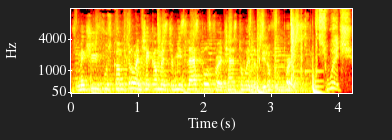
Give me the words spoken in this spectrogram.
So make sure you fools come through and check out Mr. Meats' last post for a chance to win the beautiful purse. Switch.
